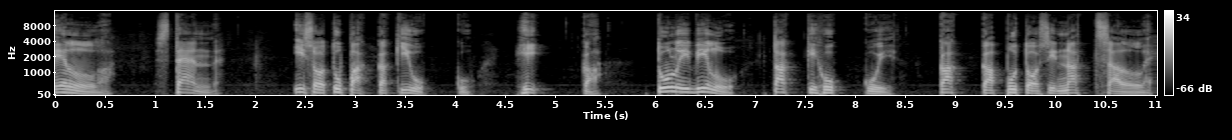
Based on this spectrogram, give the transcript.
Ella, Stan, iso tupakka kiukku, hikka, tuli vilu, takki hukkui, kakka putosi natsalle.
